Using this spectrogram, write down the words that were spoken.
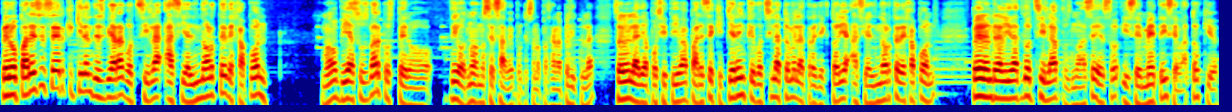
Pero parece ser que quieren desviar a Godzilla hacia el norte de Japón. ¿No? Vía sus barcos, pero digo, no, no se sabe porque eso no pasa en la película. Solo en la diapositiva parece que quieren que Godzilla tome la trayectoria hacia el norte de Japón, pero en realidad Godzilla pues no hace eso y se mete y se va a Tokio,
